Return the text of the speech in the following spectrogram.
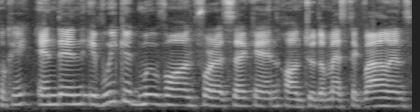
Okay, and then if we could move on for a second onto domestic violence.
